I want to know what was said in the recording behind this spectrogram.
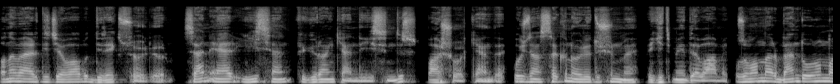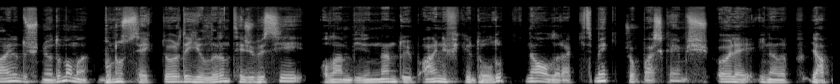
Bana verdiği cevabı direkt söylüyorum. Sen eğer iyisen figüran kendi iyisindir, başrol kendi. O yüzden sakın öyle düşünme ve gitmeye devam et. O zamanlar ben de onunla aynı düşünüyordum ama bunu sektörde yılların tecrübesi olan birinden duyup aynı fikirde olup ne olarak gitmek çok başkaymış. Öyle inanıp yap,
